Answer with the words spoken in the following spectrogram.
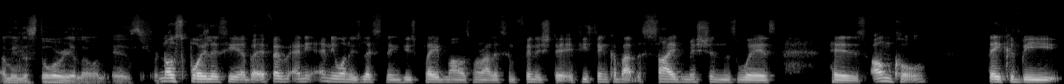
I mean, the story alone is no spoilers here. But if any anyone who's listening who's played Miles Morales and finished it, if you think about the side missions with his uncle, they could be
